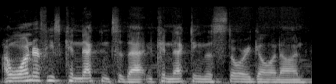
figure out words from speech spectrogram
I wonder if he's connecting to that and connecting this story going on.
